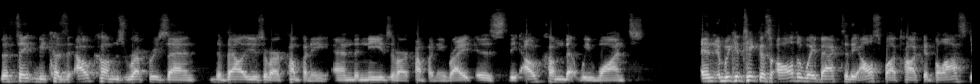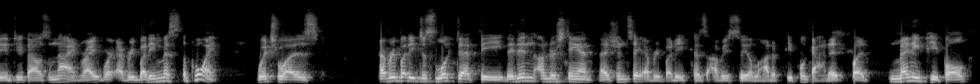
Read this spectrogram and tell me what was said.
the thing because the outcomes represent the values of our company and the needs of our company, right? Is the outcome that we want. And we can take this all the way back to the Allspaw talk at Velocity in 2009, right? Where everybody missed the point, which was everybody just looked at the, they didn't understand. I shouldn't say everybody, because obviously a lot of people got it, but many people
